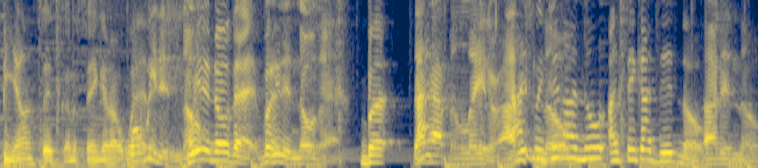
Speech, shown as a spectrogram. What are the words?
Beyonce's gonna sing at our wedding. Well, we didn't know. We didn't know that, but we didn't know that. But That act- happened later. I Actually, did I know? I think I did know. I didn't know.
